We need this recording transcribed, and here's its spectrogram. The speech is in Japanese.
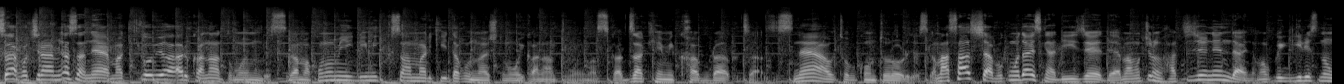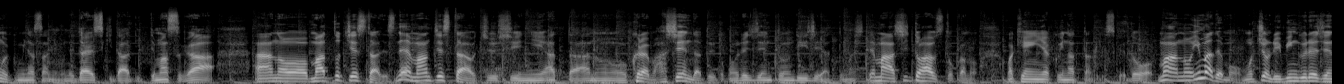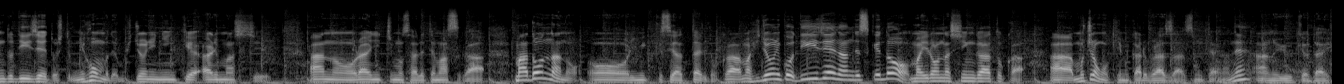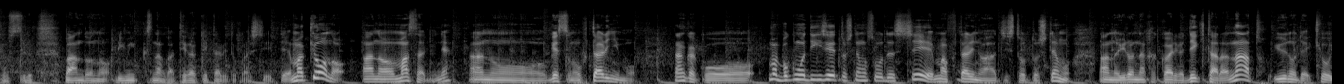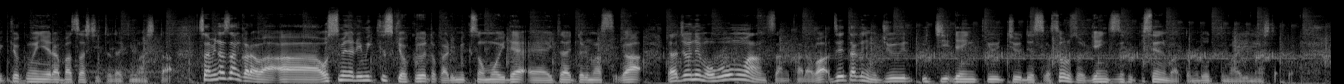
さあこちら皆さんね、まあ、聞き覚えはあるかなと思うんですが、まあ、このリミックスあんまり聞いたことない人も多いかなと思いますがザ・ケミカ・ブラザーズですね。アウト・オブ・コントロールですが、まあ、サッシャ僕も大好きな DJ で、まあ、もちろん80年代の、まあ、僕イギリスの音楽皆さんにもね大好きだって言ってますがあのマッドチェスターですね。マンチェスターを中心にあったあのクラブハシエンダというところのレジデントの DJ やってまして、まあ、シッドハウスとかの、まあ、牽引役になったんですけど、まあ、あの今でももちろんリビングレジェンド DJ としても日本でも非常に人気ありますしあの来日もされてますが、まあ、どんなのリミックスやったりとか、まあ、非常にこう DJ なんですけど、まあ、いろんなシンガーとかあもちろんケミカルブラザーズみたいなねあの勇気を代表するバンドのリミックスなんか手掛けたりとかしていて、まあ、今日のあのまさにね、あのゲストのお二人にもなんかこう、まあ、僕も DJ としてもそうですし、まあ、2人のアーティストとしてもあのいろんな関わりができたらなというので今日1曲目に選ばさせていただきました。さあ皆さんからはあおすすめのリミックス曲とかリミックス思い出、えー、いただいておりますがラジオネームおぼもワンさんからは贅沢にも11連休中ですがそろそろ現実に復帰せねばと戻ってまいりましたと。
